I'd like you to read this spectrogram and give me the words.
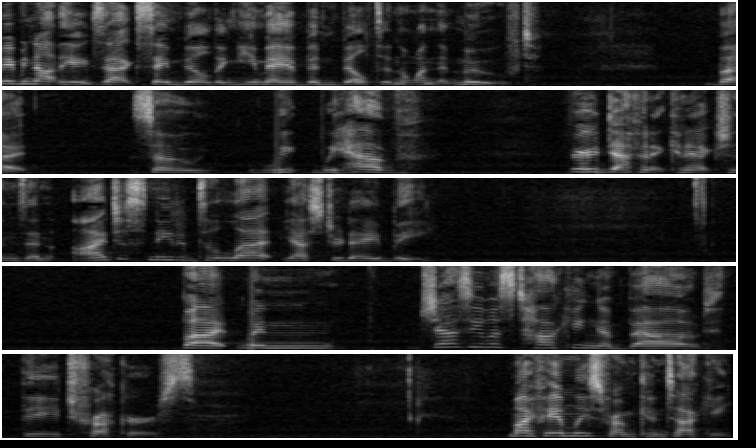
Maybe not the exact same building, he may have been built in the one that moved. But so we, we have very definite connections, and I just needed to let yesterday be. But when Jesse was talking about the truckers, my family's from Kentucky.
